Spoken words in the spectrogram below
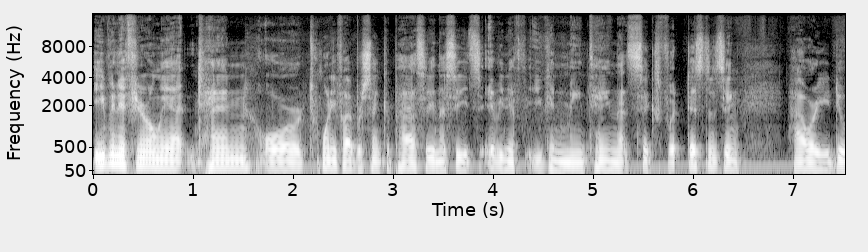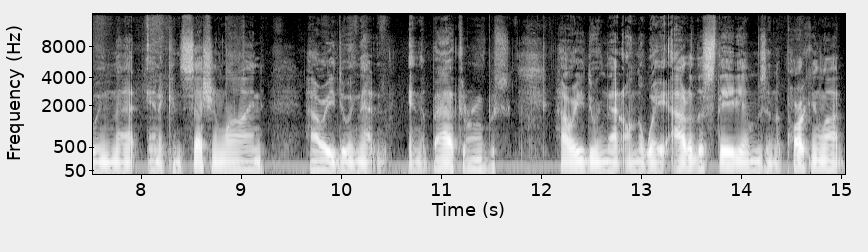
even if you're only at 10 or 25% capacity in the seats, even if you can maintain that six foot distancing, how are you doing that in a concession line? How are you doing that in the bathrooms? How are you doing that on the way out of the stadiums in the parking lot?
